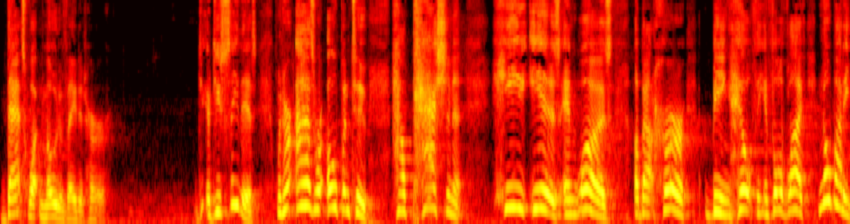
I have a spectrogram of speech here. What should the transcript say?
that's what motivated her. Do you see this? When her eyes were open to how passionate he is and was about her being healthy and full of life, nobody,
